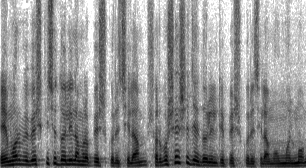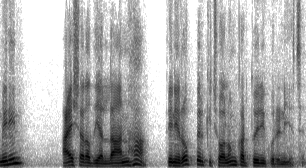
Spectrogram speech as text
এই মর্মে বেশ কিছু দলিল আমরা পেশ করেছিলাম। সর্বশেষে যে দলিলটি পেশ করেছিলাম উম্মুল মমিনিন, আয়েশা আনহা, তিনি রৌপ্যের কিছু অলঙ্কার তৈরি করে নিয়েছেন।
